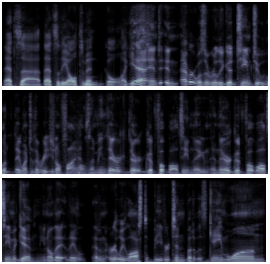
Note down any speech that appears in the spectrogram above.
That's uh, that's the ultimate goal, I guess. Yeah, and, and Evart was a really good team too. They went to the regional finals. I mean, they're they're a good football team. They and they're a good football team again. You know, they they had an early loss to Beaverton, but it was game one.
